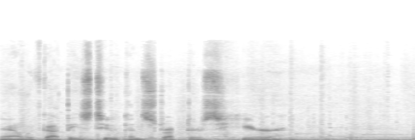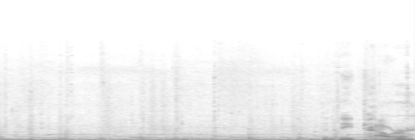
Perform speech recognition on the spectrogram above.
Now we've got these two constructors here. Need power.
